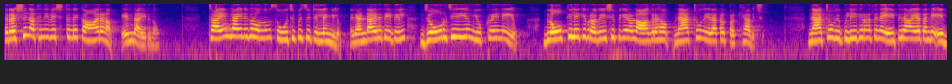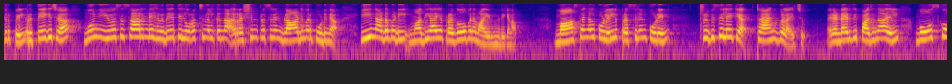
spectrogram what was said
റഷ്യൻ അധിനിവേശത്തിന്റെ കാരണം എന്തായിരുന്നു? ടൈം ലൈനുകൾ ഒന്നും സൂചിപ്പിച്ചിട്ടില്ലെങ്കിലും രണ്ടായിരത്തി എട്ടിൽ ജോർജിയയും യുക്രൈനെയും ബ്ലോക്കിലേക്ക് പ്രവേശിപ്പിക്കാനുള്ള ആഗ്രഹം നാറ്റോ നേതാക്കൾ പ്രഖ്യാപിച്ചു. നാറ്റോ വിപുലീകരണത്തിന് എതിരായ തന്റെ എതിർപ്പിൽ പ്രത്യേകിച്ച് മുൻ യു എസ് എസ് ആറിന്റെ ഹൃദയത്തിൽ ഉറച്ചു നിൽക്കുന്ന റഷ്യൻ പ്രസിഡന്റ് വ്ളാഡിമിർ പുടിന് ഈ നടപടി മതിയായ പ്രകോപനമായിരുന്നിരിക്കണം. മാസങ്ങൾക്കുള്ളിൽ പ്രസിഡന്റ് പുടിൻ ട്രിബിസിലേക്ക് ടാങ്കുകൾ അയച്ചു. രണ്ടായിരത്തി പതിനാലിൽ മോസ്കോ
